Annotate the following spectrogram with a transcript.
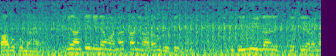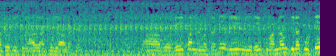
బాబుకు ఉందని అన్నాడు. నేను అంటే నేనేమన్నా సార్ నేను అడవుడు వచ్చేసాను ఈ డెంగ్యూ ఇలా టెస్ట్ చేయాలని నాతో ఇప్పుడు కాదు అడ్మిట్ కావాలంటే ఆ, రేపు అని నేను వస్తుంటే రేపు రేపు అన్నం తినకుంటే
